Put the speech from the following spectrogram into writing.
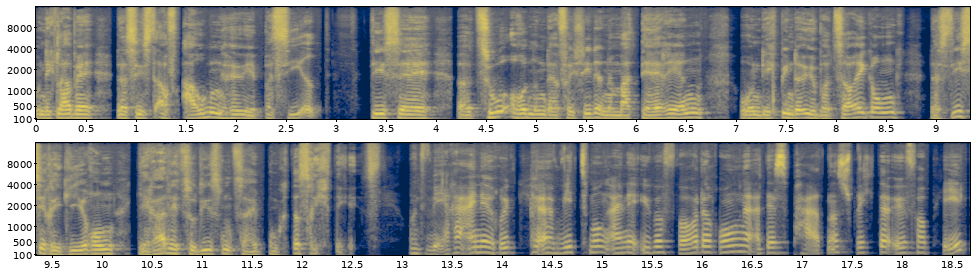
Und ich glaube, das ist auf Augenhöhe passiert diese äh, Zuordnung der verschiedenen Materien. Und ich bin der Überzeugung, dass diese Regierung gerade zu diesem Zeitpunkt das Richtige ist. Und wäre eine Rückwidmung eine Überforderung des Partners, sprich der ÖVP?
